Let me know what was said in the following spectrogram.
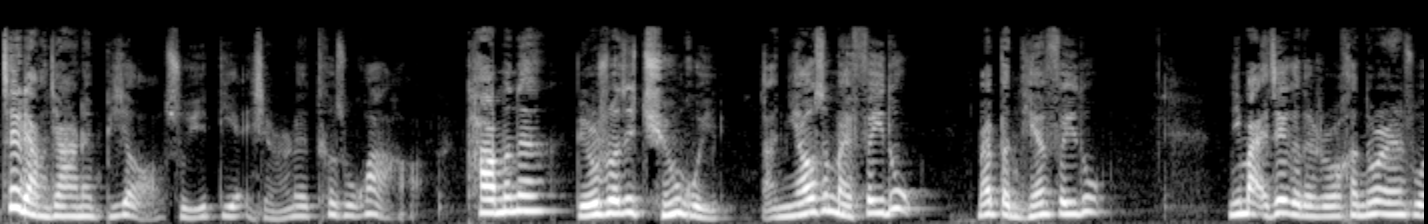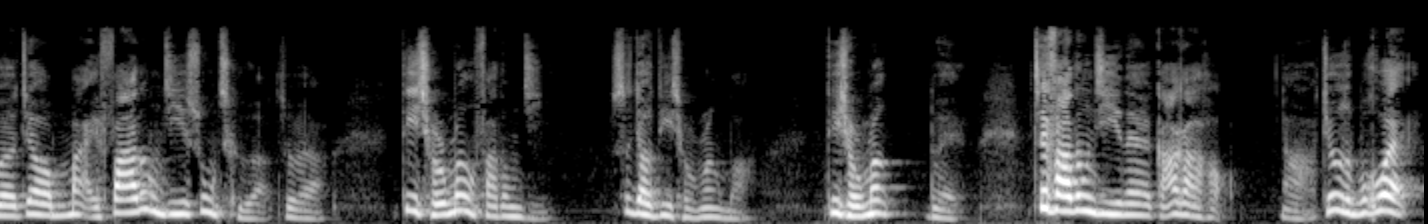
这两家呢，比较属于典型的特殊化哈。他们呢，比如说这群晖啊，你要是买飞度，买本田飞度，你买这个的时候，很多人说叫买发动机送车，是不是？地球梦发动机是叫地球梦吧？地球梦，对，这发动机呢，嘎嘎好。啊，就是不坏，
